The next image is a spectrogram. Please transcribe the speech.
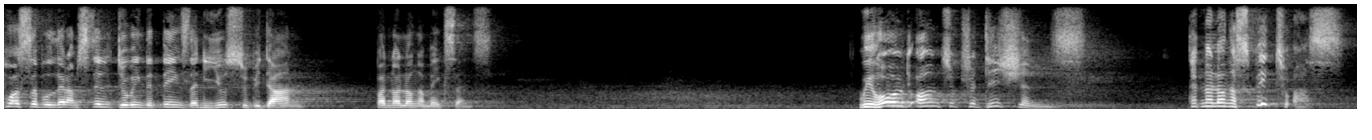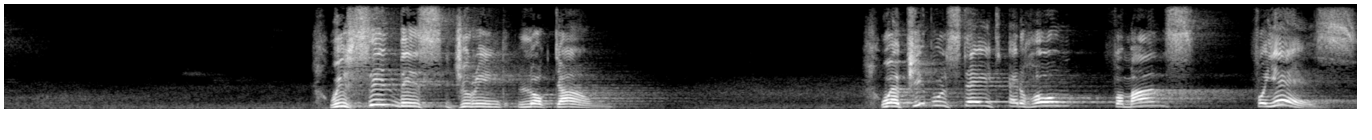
possible that I'm still doing the things that used to be done but no longer make sense? We hold on to traditions that no longer speak to us. We've seen this during lockdown, where people stayed at home for months, for years.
